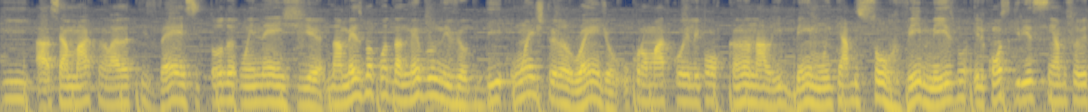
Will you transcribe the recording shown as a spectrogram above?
que ah, se a máquina lá tivesse toda uma energia na mesma quantidade, no mesmo nível de uma estrela Ranger, o cromático ele focando ali bem muito em absorver mesmo, ele conseguiria sim absorver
